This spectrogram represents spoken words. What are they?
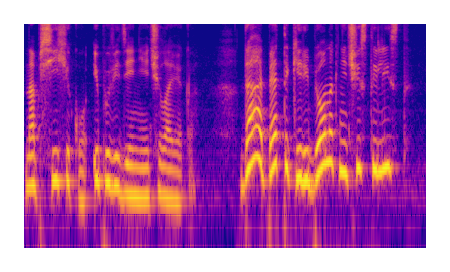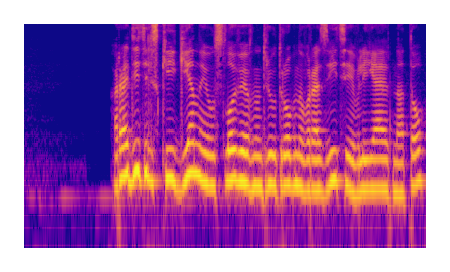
на психику и поведение человека. Да, опять-таки, ребенок не чистый лист. Родительские гены и условия внутриутробного развития влияют на то,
